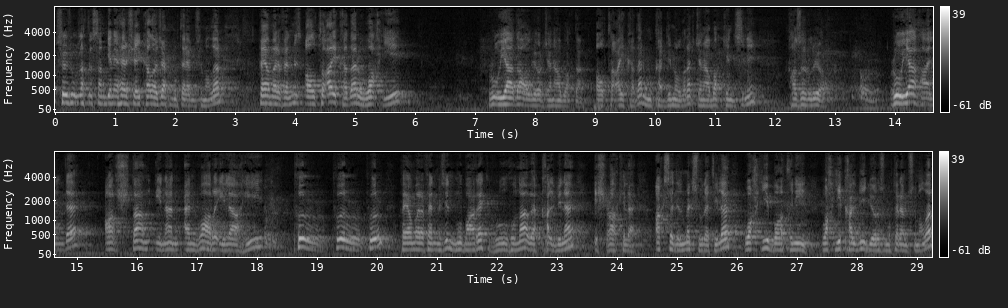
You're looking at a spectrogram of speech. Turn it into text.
Sözü uzatırsam gene her şey kalacak muhterem Müslümanlar. Peygamber Efendimiz 6 ay kadar vahyi rüyada alıyor Cenab-ı Hak'tan. 6 ay kadar mukaddime olarak Cenab-ı Hak kendisini hazırlıyor. Rüya halinde arştan inen envar-ı ilahi pır pır pır Peygamber Efendimizin mübarek ruhuna ve kalbine işrak ile aksedilmek suretiyle vahyi batini, vahyi kalbi diyoruz muhterem Müslümanlar.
